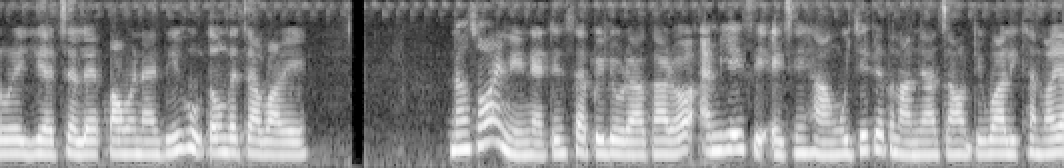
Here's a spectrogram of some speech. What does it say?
လိုတဲ့ရည်ရွယ်ချက်လည်းပါဝင်နိုင်သည်ဟုသုံးသပ်ကြပါတယ်။နောက်ဆုံးအနေနဲ့တင်ဆက်ပေးလိုတာကတော့ MBAC အိတ်ချင်းဟာငွေကြေးပြဿနာများကြောင့်ဒီဝါလီခံသွားရ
